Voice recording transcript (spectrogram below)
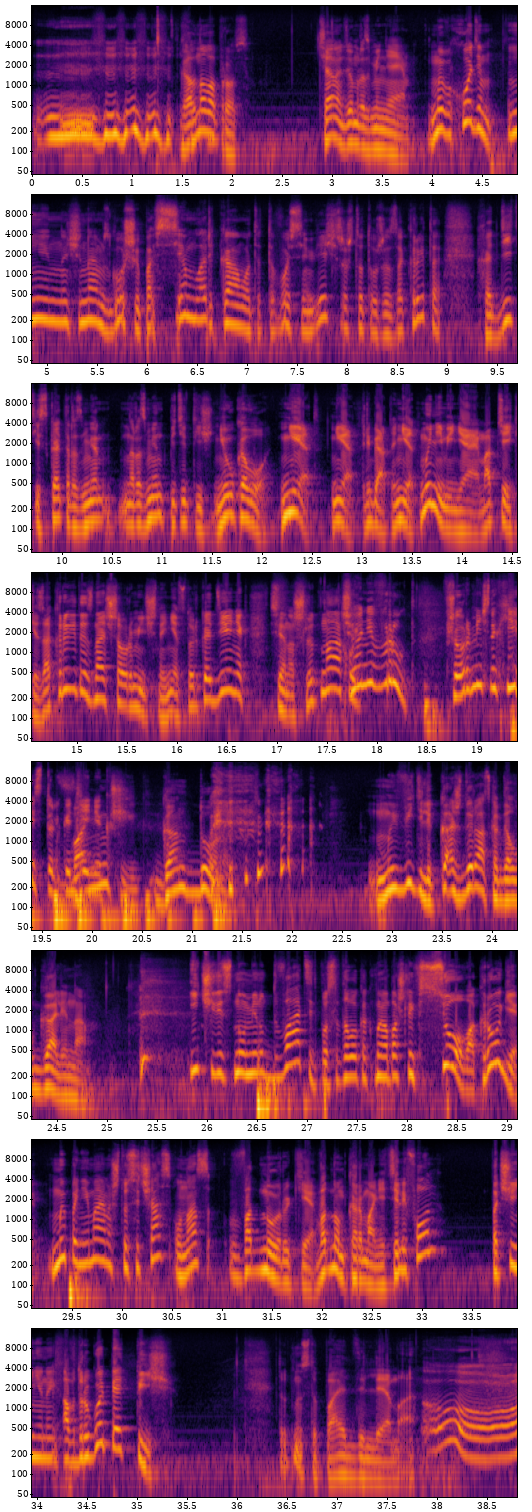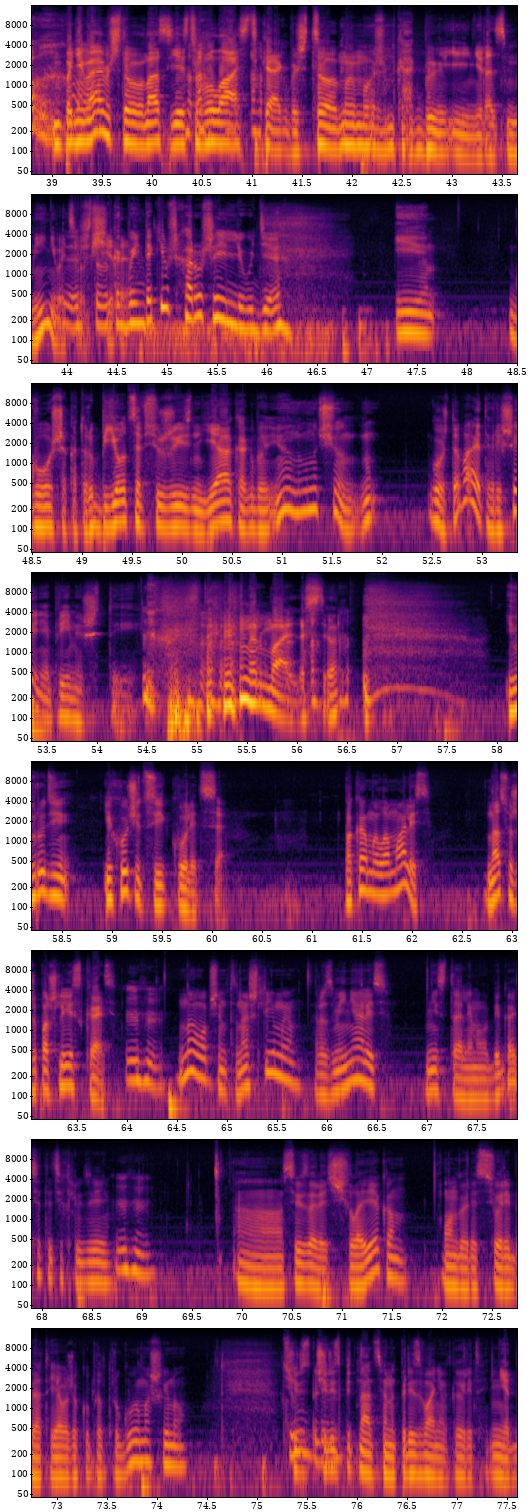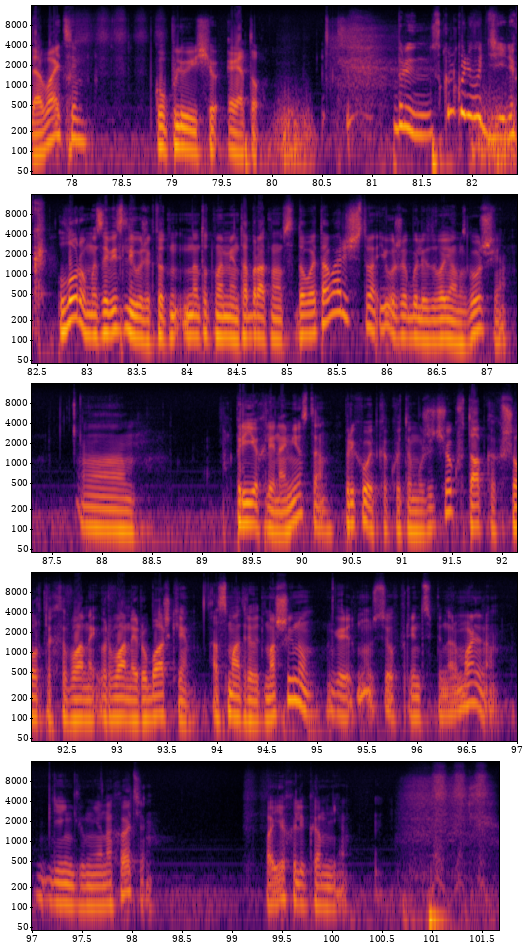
Главный вопрос. Сейчас найдем, разменяем. Мы выходим и начинаем с Гошей по всем ларькам, вот это 8 вечера, что-то уже закрыто, ходить, искать размер, на размен 5000. Ни у кого. Нет, нет, ребята, нет, мы не меняем. Аптеки закрыты, значит, шаурмичные. Нет столько денег, все нас шлют нахуй. Чего они врут? В шаурмичных есть только денег. Вонючие гондоны. Мы видели каждый раз, когда лгали нам. И через, ну, минут 20 после того, как мы обошли все в округе, мы понимаем, что сейчас у нас в одной руке, в одном кармане телефон починенный, а в другой 5000. Тут наступает дилемма. Мы понимаем, что у нас есть власть, как бы, что мы можем как бы и не разменивать Что вы как бы не такие уж хорошие люди. И Гоша, который бьется всю жизнь, я как бы, «Э, ну, ну что, ну, Гош, давай это решение примешь ты. Нормально все. И вроде и хочется, и колется. Пока мы ломались, нас уже пошли искать. Ну, в общем-то, нашли мы, разменялись, не стали мы убегать от этих людей. А, связались с человеком, он говорит, все, ребята, я уже купил другую машину. Через, через 15 минут перезванивает, говорит, нет, давайте, куплю еще эту. Блин, сколько у него денег? Лору мы завезли уже кто на тот момент обратно в садовое товарищество и уже были вдвоем с Гошей. А, Приехали на место, приходит какой-то мужичок в тапках, в шортах, в рваной, в рваной рубашке, осматривает машину, говорит, ну все, в принципе, нормально, деньги у меня на хате, поехали ко мне.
